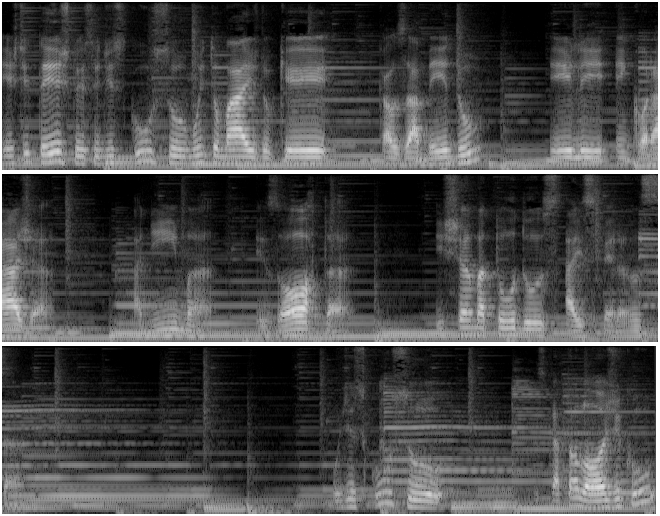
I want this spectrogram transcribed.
Este texto, esse discurso, muito mais do que causar medo, ele encoraja, anima, exorta e chama todos à esperança. O discurso escatológico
